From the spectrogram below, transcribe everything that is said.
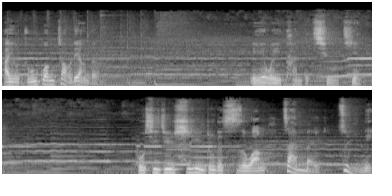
还有烛光照亮的列维滩的秋天，普希金诗韵中的死亡、赞美、罪孽。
